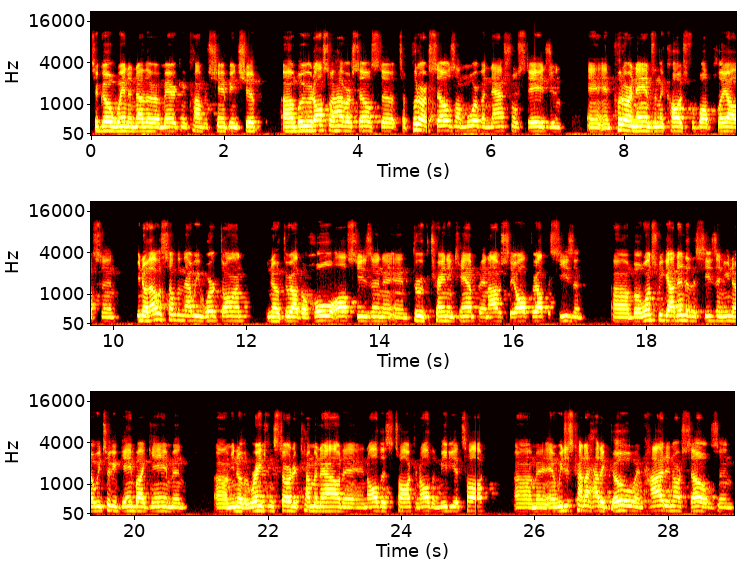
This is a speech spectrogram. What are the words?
to go win another American Conference championship, um, but we would also have ourselves to to put ourselves on more of a national stage and, and and put our names in the college football playoffs. And you know, that was something that we worked on, you know, throughout the whole off season and, and through training camp, and obviously all throughout the season. Um, but once we got into the season, you know, we took it game by game, and um, you know, the rankings started coming out, and all this talk and all the media talk. Um, and, and, we just kind of had to go and hide in ourselves and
